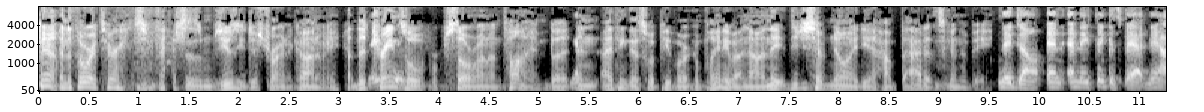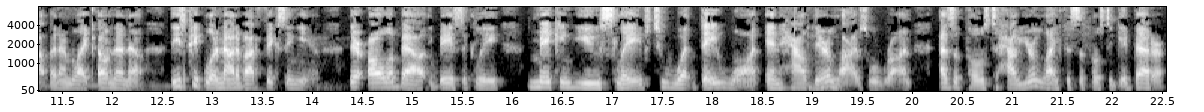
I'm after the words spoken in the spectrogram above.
Yeah, and authoritarians and fascism usually destroy an economy. The they trains do. will still run on time, but yeah. and I think that's what people are complaining about now, and they, they just have no idea how bad it's going to be. They don't, and and they think it's bad now. But I'm like, oh no, no, these people are not about fixing you. They're all about basically making you slaves to what they want and how mm-hmm. their lives will run, as opposed to how your life is supposed to get better.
